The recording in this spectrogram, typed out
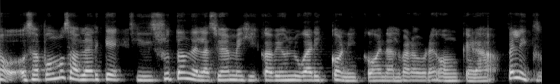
o, o sea, podemos hablar que si disfrutan de la Ciudad de México, había un lugar icónico en Álvaro Obregón que era Félix.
